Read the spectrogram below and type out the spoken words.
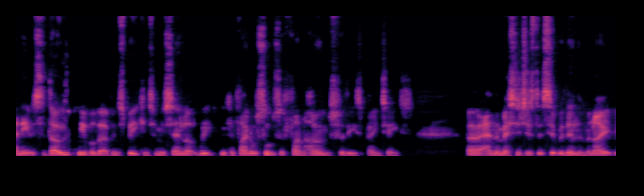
And it's those people that have been speaking to me saying, look, we, we can find all sorts of fun homes for these paintings uh, and the messages that sit within them. And I,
